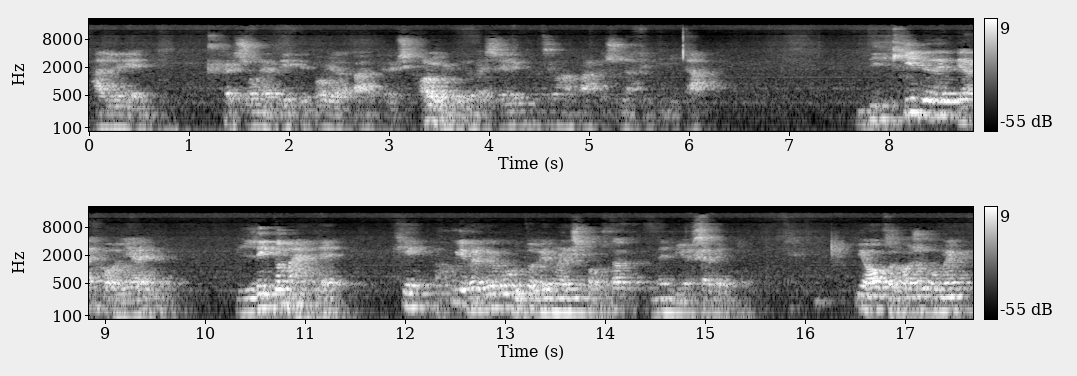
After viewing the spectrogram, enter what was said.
alle persone addette poi alla parte delle psicologhe, che doveva essere che facevano la parte sull'affettività, di chiedere e raccogliere le domande che, a cui avrebbero voluto avere una risposta nel mio intervento. Io ho qualcosa come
